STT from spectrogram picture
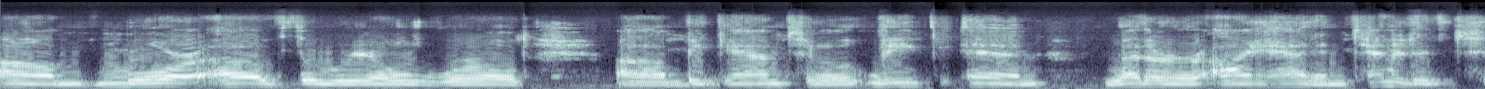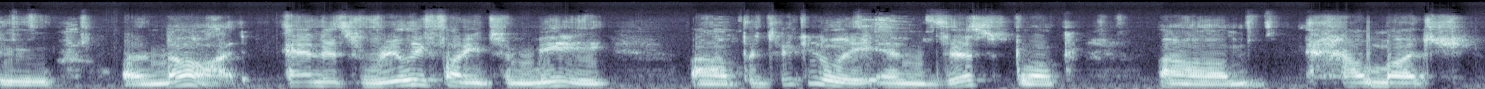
um, more of the real world uh, began to leak in whether I had intended it to or not. And it's really funny to me, uh, particularly in this book, um, how much,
